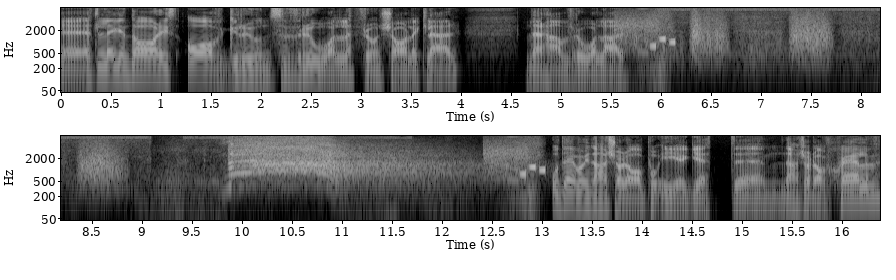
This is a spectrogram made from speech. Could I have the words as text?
eh, ett legendariskt avgrundsvrål från Charles Leclerc när han vrålar Och det var ju när han körde av på eget, eh, när han körde av själv.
